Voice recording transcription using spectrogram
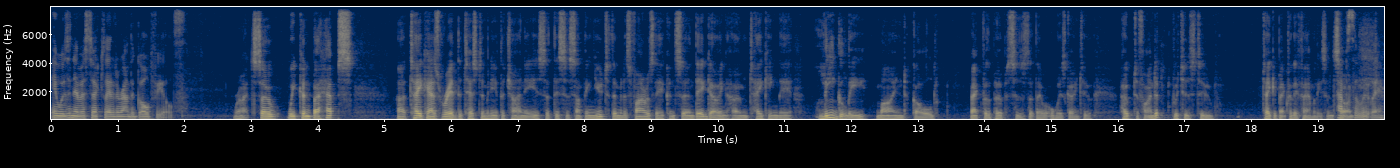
it was never circulated around the goldfields. Right. So we can perhaps uh, take as read the testimony of the Chinese that this is something new to them, and as far as they're concerned, they're going home taking their legally mined gold back for the purposes that they were always going to hope to find it, which is to take it back for their families and so Absolutely. on. Absolutely.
